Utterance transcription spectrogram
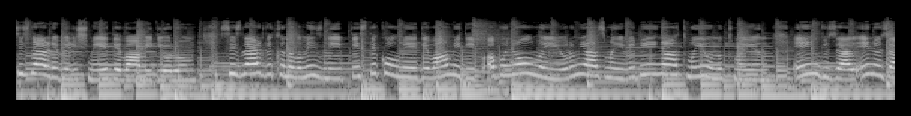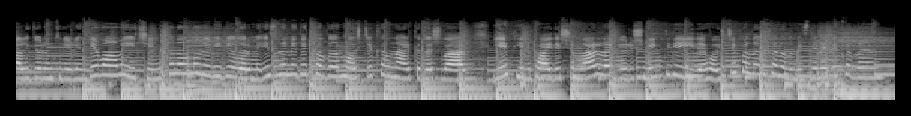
sizlerle bölüşmeye devam ediyorum. Sizler de kanalımı izleyip destek olmaya devam edip abone olmayı, yorum yazmayı ve beğeni atmayı unutmayın. En güzel, en özel görüntülerin devamı için kanalımı ve videolarımı izlemede kalın. Hoşçakalın arkadaşlar. Yepyeni paylaşımlarla görüşmek dileğiyle. Hoşçakalın kanalımı izlemede kalın.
